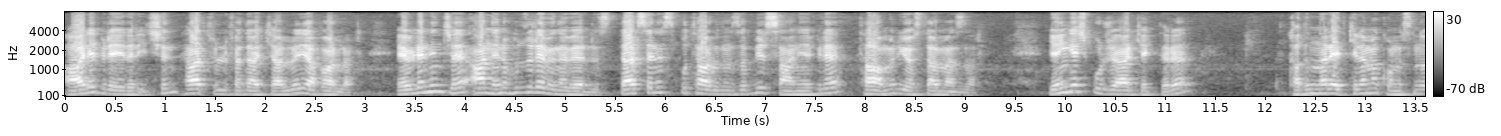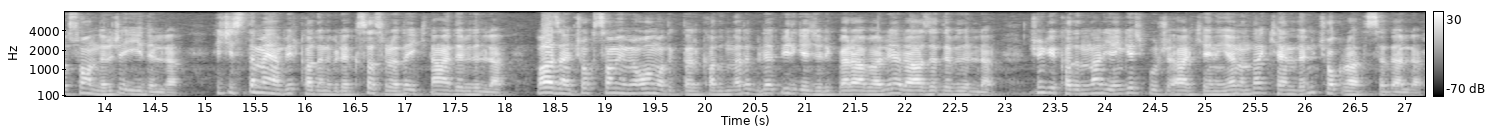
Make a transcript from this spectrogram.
Aile bireyleri için her türlü fedakarlığı yaparlar. Evlenince anneni huzur evine veririz derseniz bu tavrınıza bir saniye bile tahammül göstermezler. Yengeç burcu erkekleri kadınları etkileme konusunda son derece iyidirler. Hiç istemeyen bir kadını bile kısa sürede ikna edebilirler. Bazen çok samimi olmadıkları kadınları bile bir gecelik beraberliğe razı edebilirler. Çünkü kadınlar yengeç burcu erkeğinin yanında kendilerini çok rahat hissederler.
